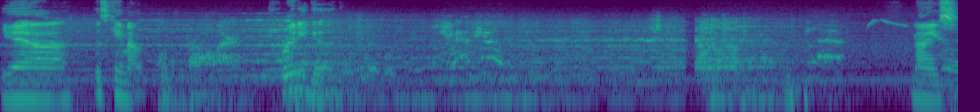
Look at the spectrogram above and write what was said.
Yeah, this came out pretty good. Nice.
